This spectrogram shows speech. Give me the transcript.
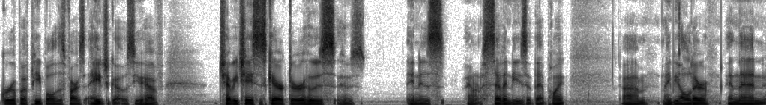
group of people as far as age goes. You have Chevy Chase's character, who's who's in his I don't know seventies at that point, um, maybe older, and then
